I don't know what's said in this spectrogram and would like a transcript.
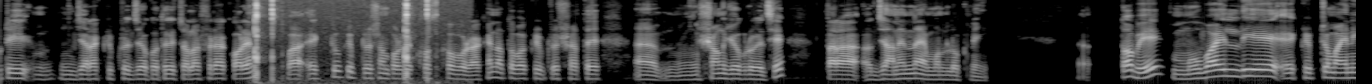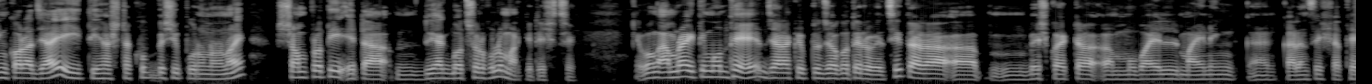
মোটামুটি যারা ক্রিপ্টো জগতে চলাফেরা করেন বা একটু ক্রিপ্টো সম্পর্কে খোঁজ খবর রাখেন অথবা ক্রিপ্টোর সাথে সংযোগ রয়েছে, তারা জানেন না এমন লোক নেই। তবে মোবাইল দিয়ে ক্রিপ্টো মাইনিং করা যায়, এই ইতিহাসটা খুব বেশি পুরনো নয়, সম্প্রতি এটা দুই এক বছর হলো মার্কেটে এসেছে। এবং আমরা ইতিমধ্যে যারা ক্রিপ্টো জগতে রয়েছি, তারা বেশ কয়েকটা মোবাইল মাইনিং কারেন্সির সাথে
